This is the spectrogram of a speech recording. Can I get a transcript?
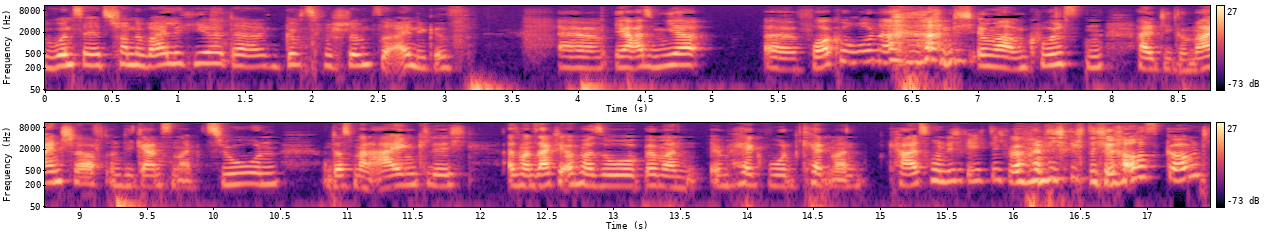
Du wohnst ja jetzt schon eine Weile hier, da gibt's bestimmt so einiges. Ähm, ja, also mir äh, vor Corona fand ich immer am coolsten halt die Gemeinschaft und die ganzen Aktionen und dass man eigentlich, also man sagt ja auch mal so, wenn man im Heck wohnt, kennt man Karlsruhe nicht richtig, weil man nicht richtig rauskommt.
